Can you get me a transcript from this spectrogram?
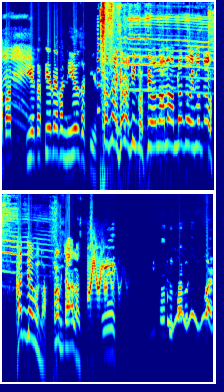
আবার দিয়ে যাতে হবে আবার নিয়েও যাতে হবে। তো তাছাড়া কি করতে হবে না? আমরা আমরা তো ওই মতো খাদ যাব না। আমার টাকা লাগবে। তুই নতুন মানুষ বয়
